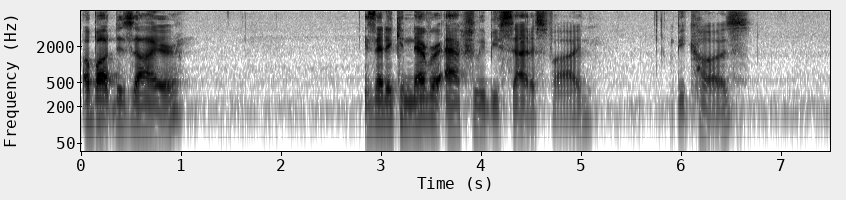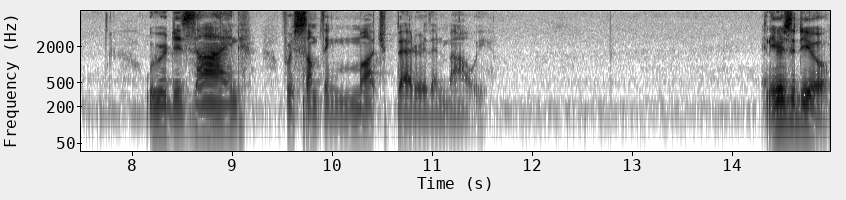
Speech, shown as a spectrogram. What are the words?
about desire is that it can never actually be satisfied because we were designed for something much better than Maui. And here's the deal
